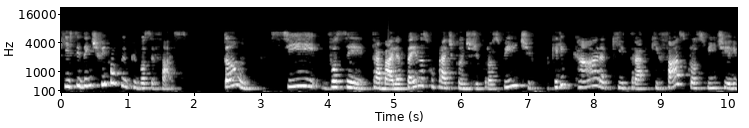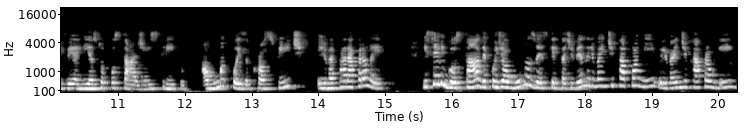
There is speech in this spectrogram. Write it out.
que se identificam com o que você faz. Então, se você trabalha apenas com praticantes de crossfit, aquele cara que, que faz crossfit, ele vê ali a sua postagem escrito alguma coisa crossfit, ele vai parar para ler. E se ele gostar, depois de algumas vezes que ele está te vendo, ele vai indicar para o amigo, ele vai indicar para alguém,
